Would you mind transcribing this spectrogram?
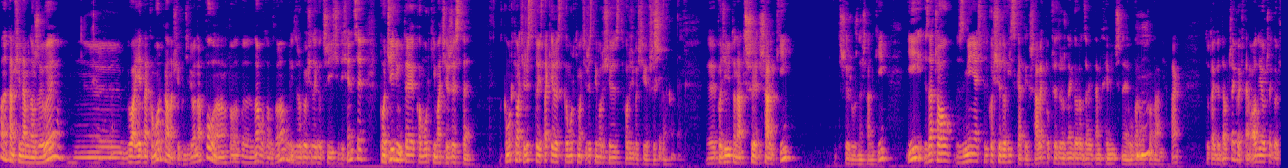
One tam się namnożyły. Yy, Była jedna komórka, ona się podzieliła na pół, na, na, znowu, znowu, znowu i zrobiło się tego 30 tysięcy. Podzielił te komórki macierzyste. Komórki macierzyste to jest takie, że z komórki macierzystej może się stworzyć właściwie wszystko. Tak. Y, podzielił to na trzy szalki, trzy różne szalki i zaczął zmieniać tylko środowiska tych szalek poprzez różnego rodzaju tam chemiczne uwarunkowania, tak? Tutaj dodał czegoś, tam odjął czegoś.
